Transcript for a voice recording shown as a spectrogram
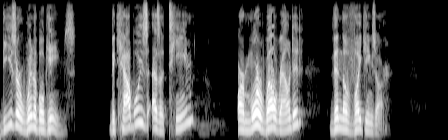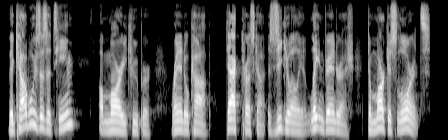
These are winnable games. The Cowboys as a team are more well rounded than the Vikings are. The Cowboys as a team, Amari Cooper, Randall Cobb, Dak Prescott, Ezekiel Elliott, Leighton Vander Esch, Demarcus Lawrence.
